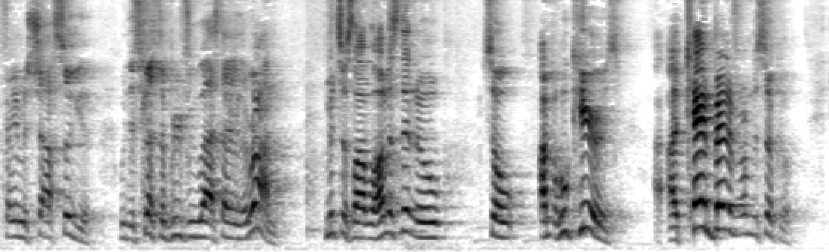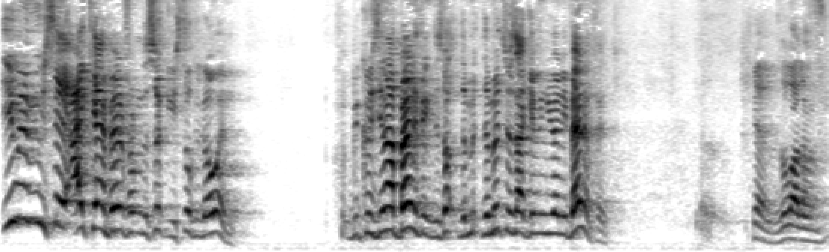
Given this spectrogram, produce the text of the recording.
Famous Shas Sugya. We discussed it briefly last night in the Ran. Mitzvahs lav nitnu. So, um, who cares? I, I can't benefit from the sukkah. Even if you say I can't benefit from the sukkah, you still can go in. Because you're not benefiting. No, the, the mitzvah is not giving you any benefit. Yeah, there's a lot of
